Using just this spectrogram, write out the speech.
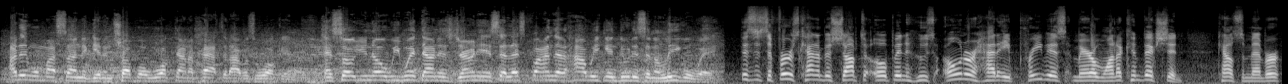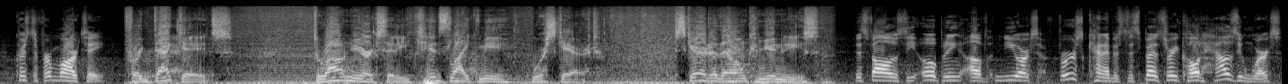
I didn't want my son to get in trouble or walk down a path that I was walking. And so, you know, we went down this journey and said, let's find out how we can do this in a legal way. This is the first cannabis shop to open whose owner had a previous marijuana conviction. Council member Christopher Marte. For decades, throughout New York City, kids like me were scared. Scared of their own communities. This follows the opening of New York's first cannabis dispensary called Housing Works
